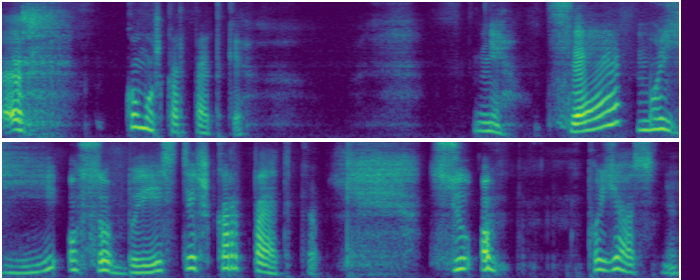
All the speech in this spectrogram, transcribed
Е, Кому шкарпетки? Ні, це мої особисті шкарпетки. Цю, о, поясню,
